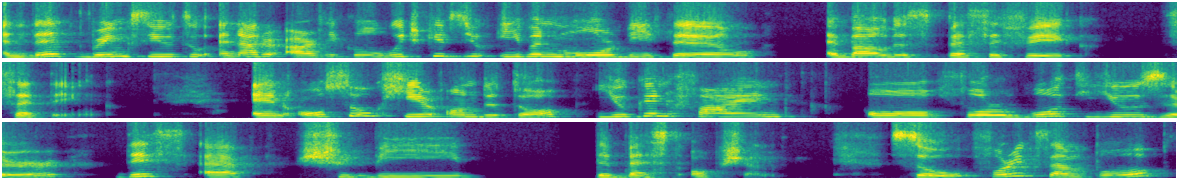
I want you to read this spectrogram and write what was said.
and that brings you to another article which gives you even more detail about a specific setting and also here on the top you can find or for what user this app should be the best option. So for example,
